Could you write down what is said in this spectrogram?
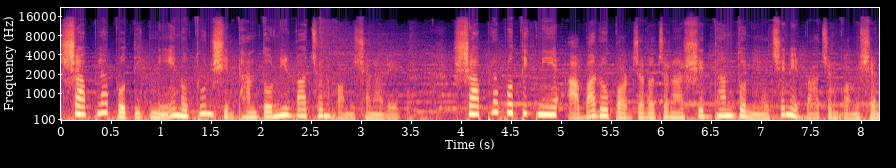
শাপলা প্রতীক নিয়ে নতুন সিদ্ধান্ত নির্বাচন কমিশনারের। শাপলা প্রতীক নিয়ে আবারও পর্যালোচনার সিদ্ধান্ত নিয়েছে নির্বাচন কমিশন,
